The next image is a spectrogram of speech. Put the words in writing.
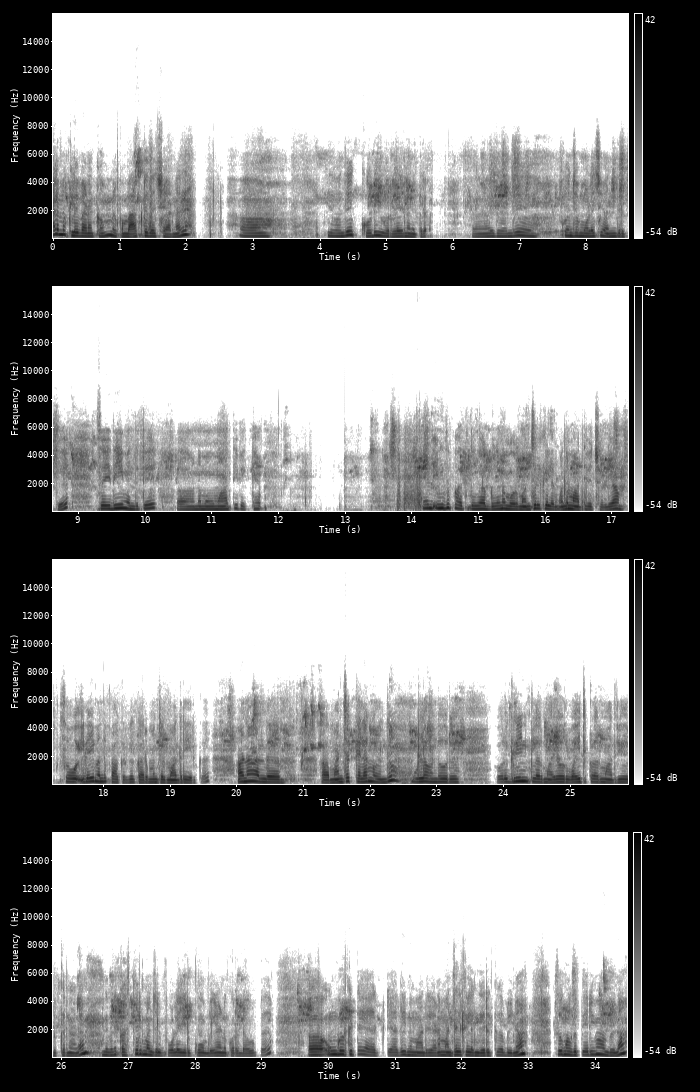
Hello மக்களே வணக்கம். Welcome back to the channel இது வந்து கொடி உருளைன்னு நினைக்கிறேன். இது வந்து கொஞ்சம் முளைச்சி வந்திருக்கு. ஸோ இதையும் வந்துட்டு நம்ம மாற்றி வைக்க இது பார்த்துட்டிங்க அப்படின்னா நம்ம ஒரு மஞ்சள் கிழங்கு வந்து மாற்றி வச்சோம் இல்லையா? ஸோ இலை வந்து பார்க்குறதுக்கு கருமஞ்சள் மாதிரி இருக்குது ஆனால் அந்த மஞ்சள் கிழங்கு வந்து உள்ளே வந்து ஒரு ஒரு க்ரீன் கலர் மாதிரி ஒரு ஒயிட் கலர் மாதிரியும் இருக்கிறனால இது வந்து கஸ்தூரி மஞ்சள் போல் இருக்கும் அப்படின்னு எனக்கு ஒரு டவுட்டு உங்கள்கிட்ட யார்கிட்டையாவது இந்த மாதிரியான மஞ்சள் கிழங்கு இருக்குது அப்படின்னா ஸோ உங்களுக்கு தெரியும் அப்படின்னா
